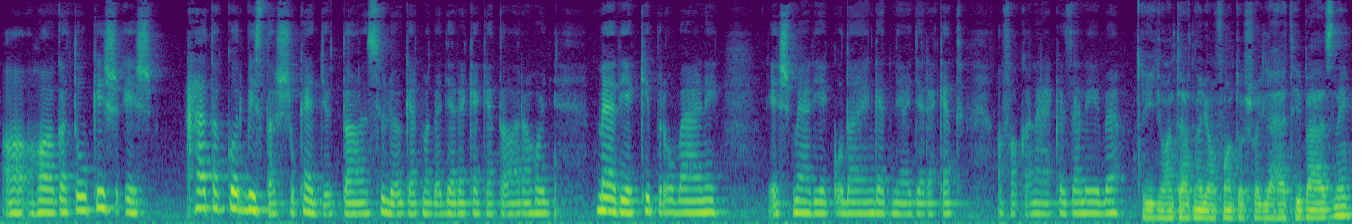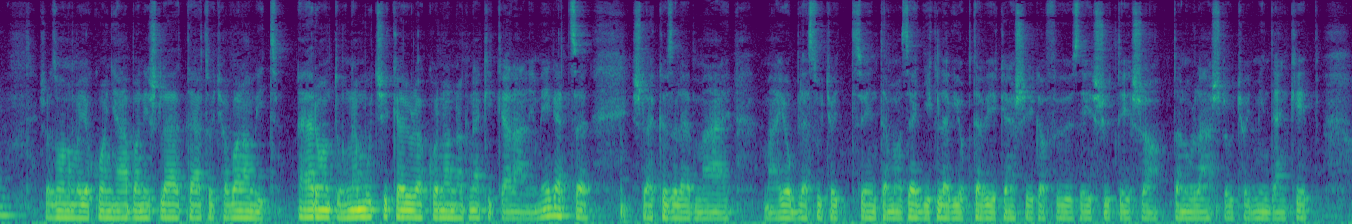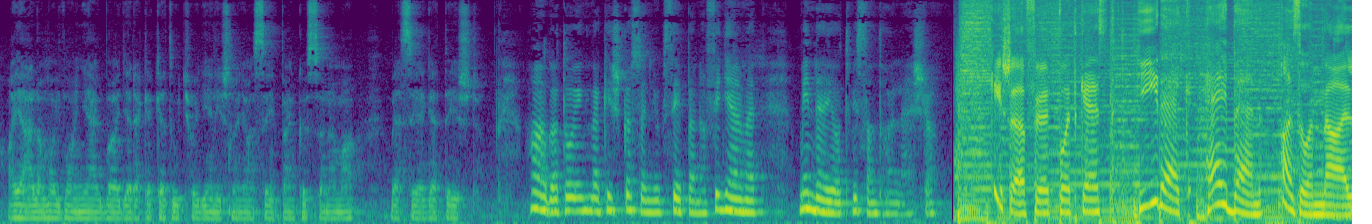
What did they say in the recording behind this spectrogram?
a hallgatók is, és hát akkor biztassuk együtt a szülőket, meg a gyerekeket arra, hogy merjék kipróbálni, és merjék odaengedni a gyereket a fakanál közelébe. Így van, tehát nagyon fontos, hogy lehet hibázni, és azt mondom, hogy a konyhában is lehet, tehát hogyha valamit elrontunk, nem úgy sikerül, akkor annak neki kell állni még egyszer, és legközelebb már, már jobb lesz, úgyhogy szerintem az egyik legjobb tevékenység a főzés, sütés a tanulásra, úgyhogy mindenképp ajánlom, hogy vonják be a gyerekeket, úgyhogy én is nagyon szépen köszönöm a beszélgetést. Hallgatóinknak is köszönjük szépen a figyelmet, minden jót viszont hallásra! Kisalföld Podcast. Hírek helyben azonnal.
